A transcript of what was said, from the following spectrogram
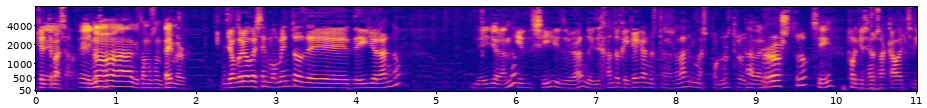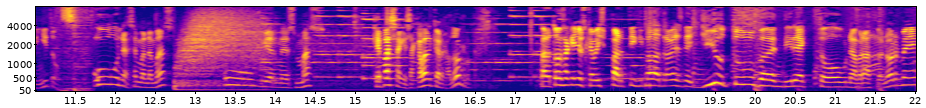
¿Qué te eh, pasa? eh, ¿Qué no, no, nada, que estamos on timer. Yo creo que es el momento de, de ir llorando. ¿De ir llorando? Ir, sí, ir llorando y dejando que caigan nuestras lágrimas por nuestro Ah, vale. rostro. Sí. Porque se nos acaba el chiringuito. Una semana más. Un viernes más. ¿Qué pasa? Que se acaba el cargador. Para todos aquellos que habéis participado a través de YouTube en directo, un abrazo enorme.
